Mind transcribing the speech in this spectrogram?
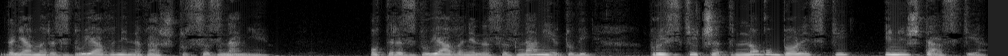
да няма раздвояване на вашето съзнание. От раздвояване на съзнанието ви проистичат много болести и нещастия,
